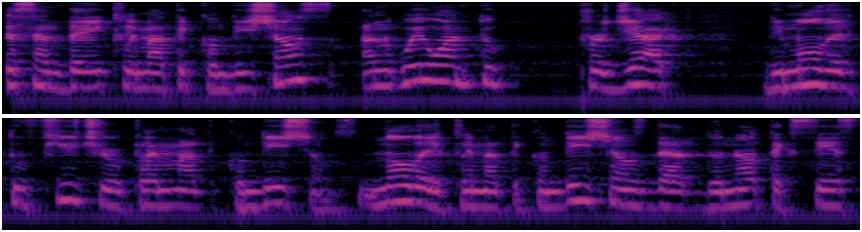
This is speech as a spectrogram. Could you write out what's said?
present day climatic conditions, and we want to project the model to future climatic conditions, novel climatic conditions that do not exist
